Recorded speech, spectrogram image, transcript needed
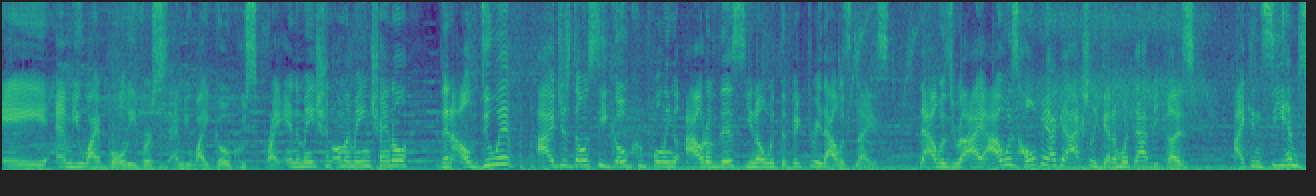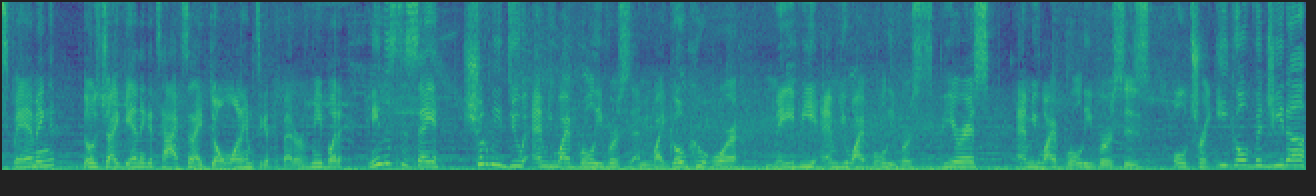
a MUI Broly versus MUI Goku sprite animation on my main channel, then I'll do it. I just don't see Goku pulling out of this, you know, with the victory. That was nice. That was, I, I was hoping I could actually get him with that because I can see him spamming those gigantic attacks and I don't want him to get the better of me, but needless to say, should we do MUI Broly versus MUI Goku or maybe MUI Broly versus Beerus, MUI Broly versus Ultra Ego Vegeta?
